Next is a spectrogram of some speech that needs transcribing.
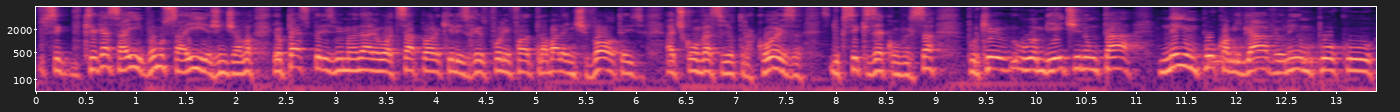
você, você, quer sair? Vamos sair, a gente já volta. Eu peço para eles me mandarem o WhatsApp a hora que eles forem falar trabalho, a gente volta, a gente conversa de outra coisa, do que você quiser conversar, porque o ambiente não está nem um pouco amigável, nem um pouco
